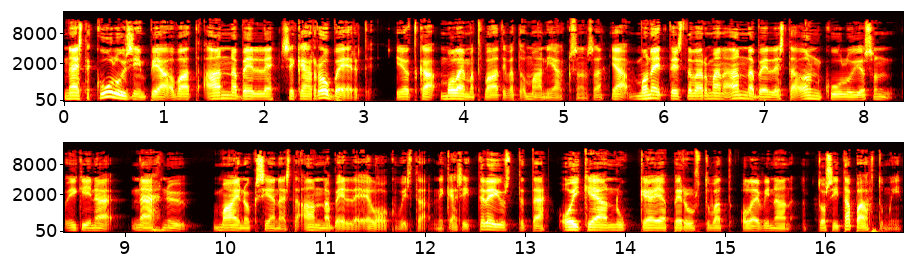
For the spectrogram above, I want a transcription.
Näistä kuuluisimpia ovat Annabelle sekä Robert, jotka molemmat vaativat oman jaksonsa. Ja monet teistä varmaan Annabellesta on kuullut, jos on ikinä nähnyt mainoksia näistä Annabelle-elokuvista. Ne käsittelee just tätä oikean nukkea ja perustuvat olevinaan tosi tapahtumiin.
